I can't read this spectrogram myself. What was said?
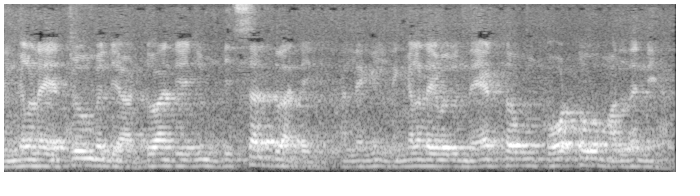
നിങ്ങളുടെ ഏറ്റവും വലിയ അഡ്വാന്റേജും ഡിസഡ്വാന്റേജും അല്ലെങ്കിൽ നിങ്ങളുടെ ഒരു നേട്ടവും കോട്ടവും അതുതന്നെയാണ്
